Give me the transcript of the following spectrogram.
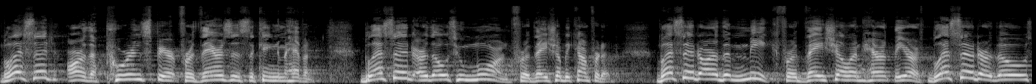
Blessed are the poor in spirit, for theirs is the kingdom of heaven. Blessed are those who mourn, for they shall be comforted. Blessed are the meek, for they shall inherit the earth. Blessed are those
